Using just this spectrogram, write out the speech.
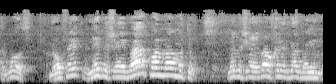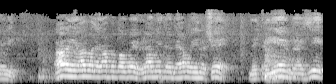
תבוס נופת, ונפש רעבה כל מר מתוק. נפש רעבה אוכלת גם דברים מרים. אמר לי רבא לרבא ברבר, לא מיתא דאמרי נשה, מטייל ואזיק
